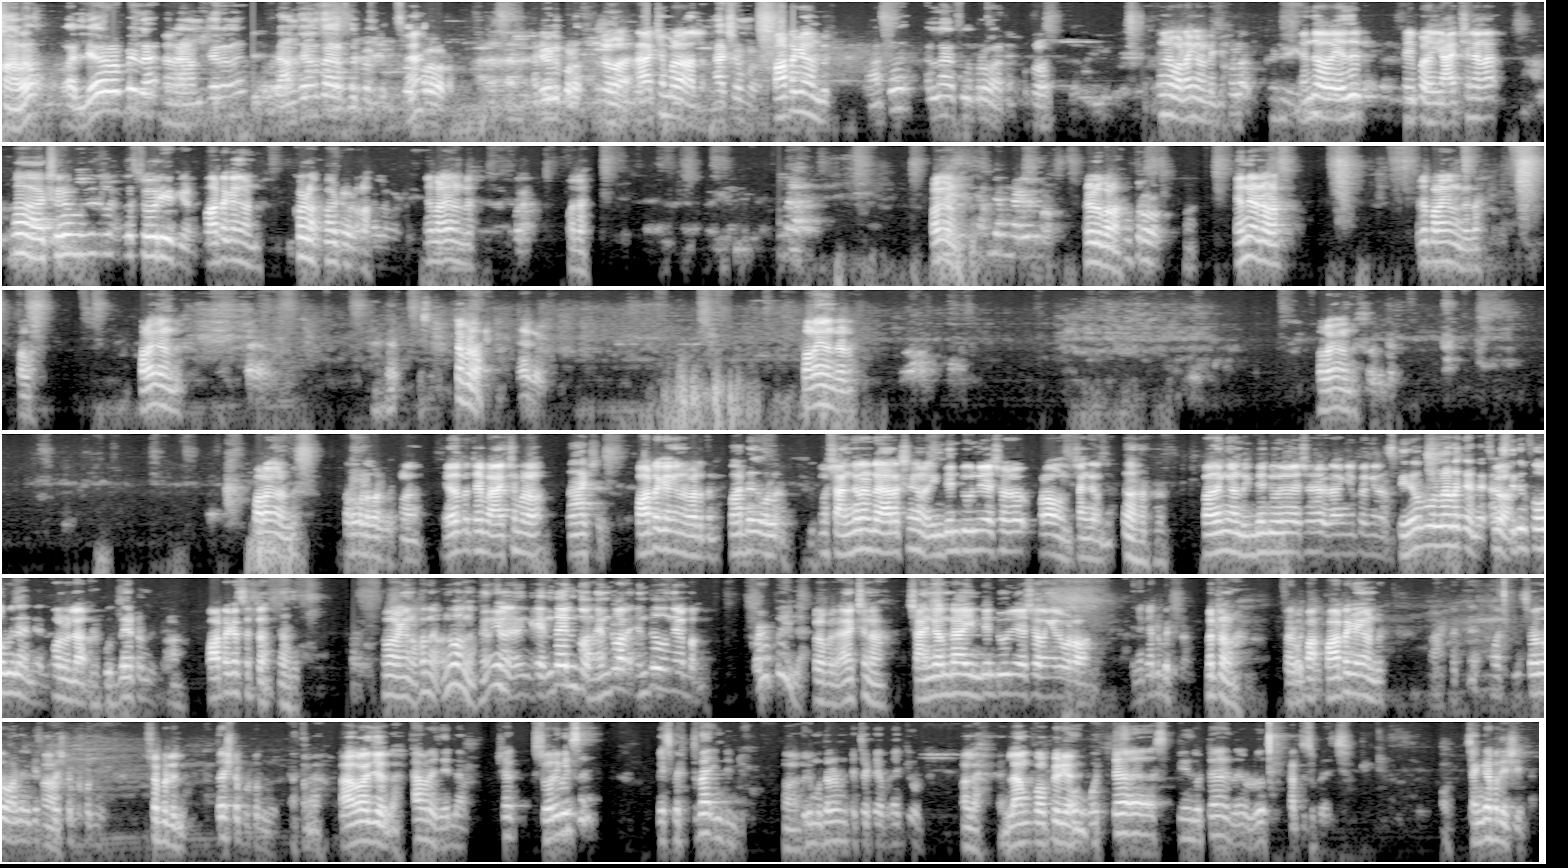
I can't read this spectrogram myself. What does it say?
പടം വലിയ കുഴപ്പമില്ല. രാംചരണ് തകർത്തിട്ടുണ്ട് സൂപ്പർ പടം. അടിപൊളി പടം. ആക്ഷൻ പടമല്ല ആക്ഷൻ പടം. പാട്ടൊക്കെ ഉണ്ട്. അത് എല്ലാം സൂപ്പർ പാട്ട്. നിങ്ങൾ പടം. കണ്ടിട്ട് എന്തോ ഏത് ടൈപ്പ് ആക്ഷനാണ് ആ അക്ഷരം സ്റ്റോറി ഒക്കെയാണ്. പാട്ടൊക്കെ കണ്ടു കൊള്ളാം പാട്ട് കൊള്ളാം. നിങ്ങൾ പടം കണ്ടു പടം. എങ്ങനെയുണ്ട് പടം? ഒരു പറയുന്നുണ്ട് പടം കണ്ടു ഇഷ്ടപ്പെടാം. പടം കണ്ടു പടം കണ്ടു പടം കണ്ടു ആ ഏത് ടൈപ്പ് ആക്ഷൻ. പടമാണ് പാട്ടൊക്കെ എങ്ങനെയാണ് പടത്തിന്? പാട്ട് ശങ്കറിന്റെ ഡയറക്ഷൻ ഇന്ത്യൻ ടൂവിന് ശേഷം പടമാണ് ശങ്കരന്റെ. അപ്പൊ അതെങ്ങനെയുണ്ട് ഇന്ത്യൻ ടൂവിന് ശേഷം ഇറങ്ങിയപ്പോ എങ്ങനെയാണ്? സ്ഥിരം ഉള്ളതൊക്കെ തന്നെ സ്ഥിരം. ഫോർമുല തന്നെയാണ് പുതുതായിട്ടൊന്നും പാട്ടൊക്കെ സെറ്റാ. പറഞ്ഞു പറഞ്ഞു ഒന്ന് പറഞ്ഞു എനിക്ക് എന്തായാലും തോന്നുന്നു. എന്ത് പറ- എന്ത് തോന്നിയാലും പറഞ്ഞു. കുഴപ്പമില്ല. കുഴപ്പമില്ല. ആക്ഷനാ ശങ്കറിന്റെ ഇന്ത്യൻ ടൂറിന് ശേഷം ഇറങ്ങിയ പടമാണ് അതിനെക്കാട്ടും ബെറ്ററാണ് ബെറ്ററാണ് പാട്ടൊക്കെ ഉണ്ട് പാട്ടൊക്കെ എനിക്ക് ഇഷ്ടപ്പെട്ടു ഇഷ്ടപ്പെട്ടില്ല. ഇഷ്ടപ്പെട്ടു ആവറേജ് അല്ല? ആവറേജ് എല്ലാം പക്ഷെ സ്റ്റോറി ബേസ് ബെറ്റർ ഇന്ത്യൻ. ഒരു മുതൽ ടച്ചൊക്കെ എവിടെയൊക്കെ ഉണ്ട് അല്ല? എല്ലാം കോപ്പി ഒറ്റ സ്ക്രീൻ ഒറ്റ ഇതേ ഉള്ളൂ കത്തിച്ച് പ്രതീക്ഷ ശങ്കർ പ്രതീക്ഷയില്ല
